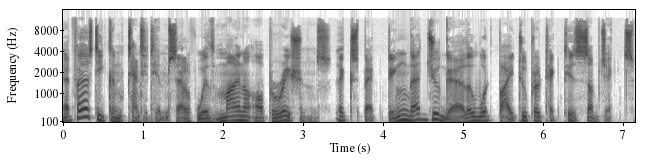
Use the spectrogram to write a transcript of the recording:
At first he contented himself with minor operations, expecting that Jugurtha would fight to protect his subjects.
